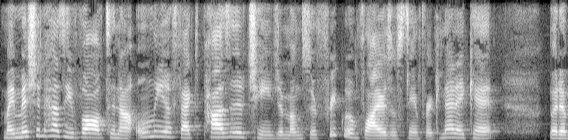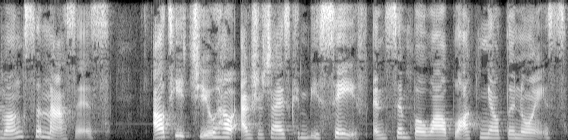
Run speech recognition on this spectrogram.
My mission has evolved to not only affect positive change amongst the frequent flyers of Stamford, Connecticut, but amongst the masses. I'll teach you how exercise can be safe and simple while blocking out the noise.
